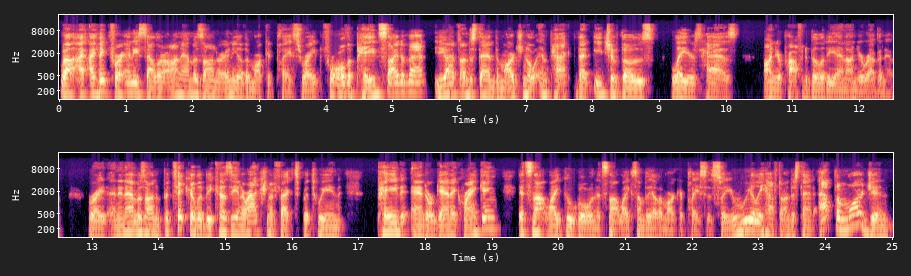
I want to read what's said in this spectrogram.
Well, I, I, think for any seller on Amazon or any other marketplace, right, for all the paid side of that, you have to understand the marginal impact that each of those layers has on your profitability and on your revenue, right? And in Amazon in particular, because the interaction effects between paid and organic ranking, it's not like Google and it's not like some of the other marketplaces. So you really have to understand at the margin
